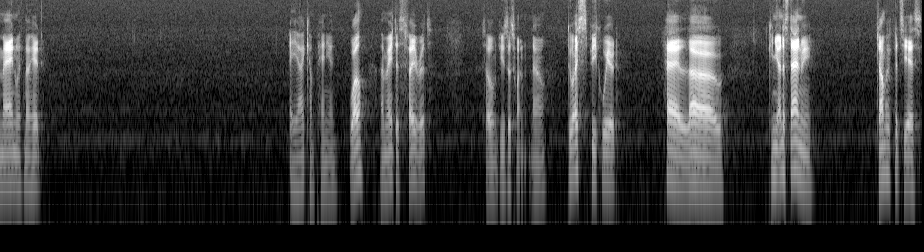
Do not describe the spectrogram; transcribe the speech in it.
Man with no head. AI companion. Well, I made this favorite. So use this one now. Do I speak weird? Hello. Can you understand me? Jump if it's yes.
